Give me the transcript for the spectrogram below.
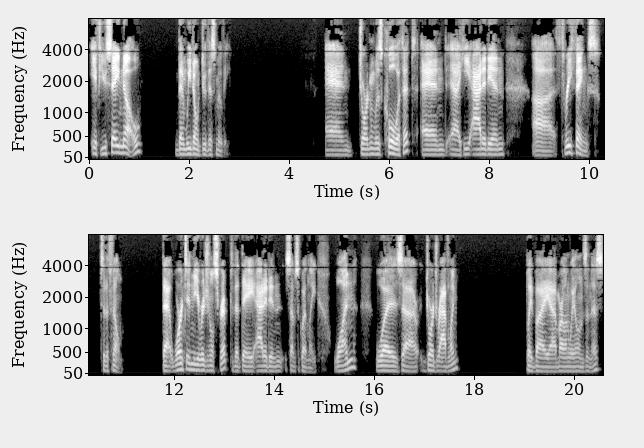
if you say no, then we don't do this movie." And Jordan was cool with it, and uh, he added in uh, three things to the film that weren't in the original script that they added in subsequently. One was uh, George Raveling, played by uh, Marlon Wayans in this,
